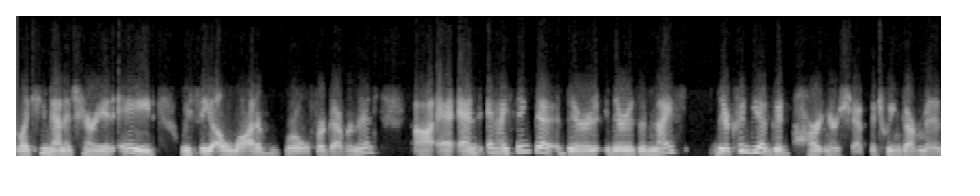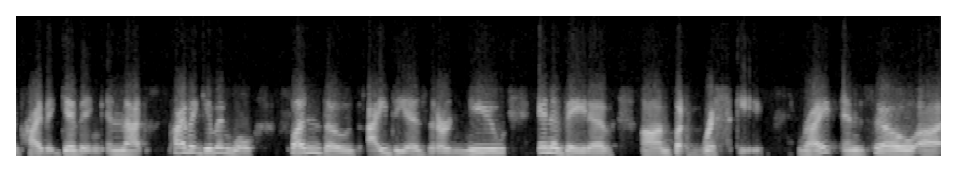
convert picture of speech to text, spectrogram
like humanitarian aid, we see a lot of role for government, uh, and and I think that there there is a nice there could be a good partnership between government and private giving in that private giving will fund those ideas that are new, innovative, um, but risky right? And so, uh,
